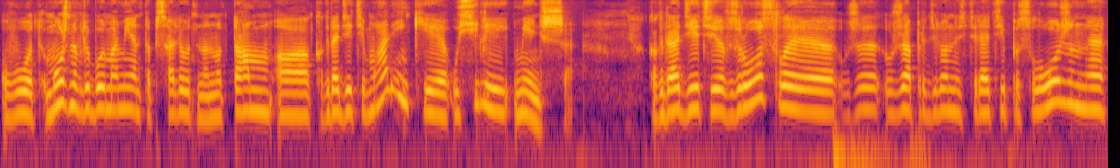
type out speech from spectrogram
Вот. Можно в любой момент абсолютно, но там, а, когда дети маленькие, усилий меньше. Когда дети взрослые, уже, уже определенные стереотипы сложены,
